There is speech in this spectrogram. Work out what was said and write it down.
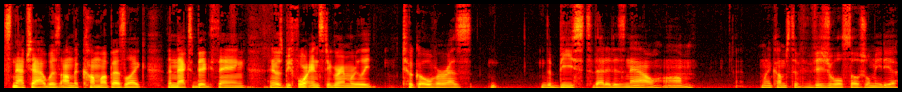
Snapchat was on the come up as like the next big thing, and it was before Instagram really took over as the beast that it is now um, when it comes to visual social media.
